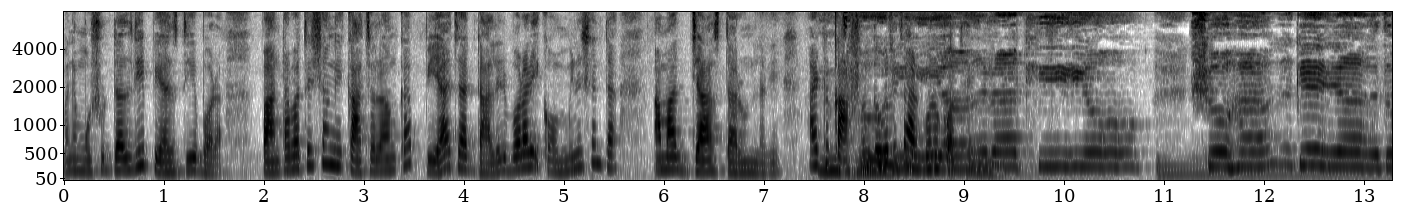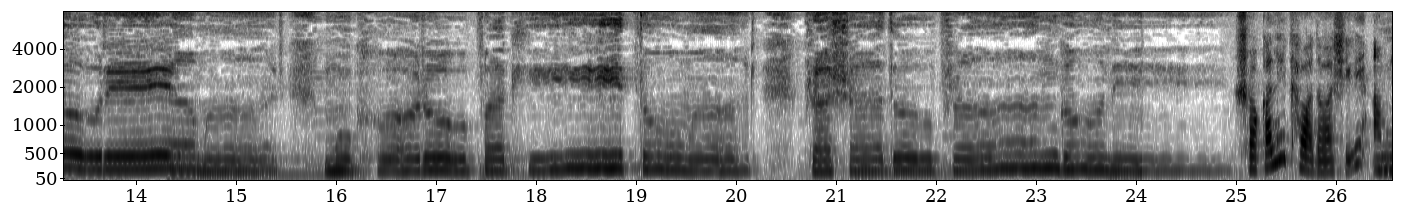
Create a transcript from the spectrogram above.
মানে মসুর ডাল দিয়ে পেঁয়াজ দিয়ে বড়া। পান্তা ভাতের সঙ্গে কাঁচা লঙ্কা, পেঁয়াজ আর ডালের বড়ার এই কম্বিনেশনটা আমার জাস্ট দারুণ লাগে। আর একটু কাসুন্দ হলে তো আর কোনো নেই। রাখিও সোহাগে আদরে আমার, মুখর পাখি তোমার, প্রাসাদ প্রাঙ্গনে সকালের খাওয়া দাওয়া সেরে আমি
